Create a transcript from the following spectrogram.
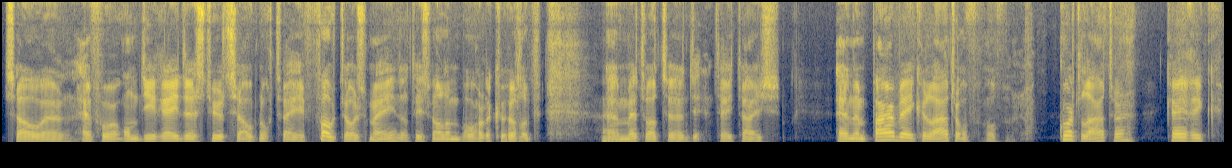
Zo, eh, en voor, om die reden stuurt ze ook nog twee foto's mee. Dat is wel een behoorlijke hulp. eh, met wat de- details. En een paar weken later, of, of kort later, kreeg ik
